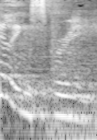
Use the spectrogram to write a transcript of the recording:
Killing spree.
